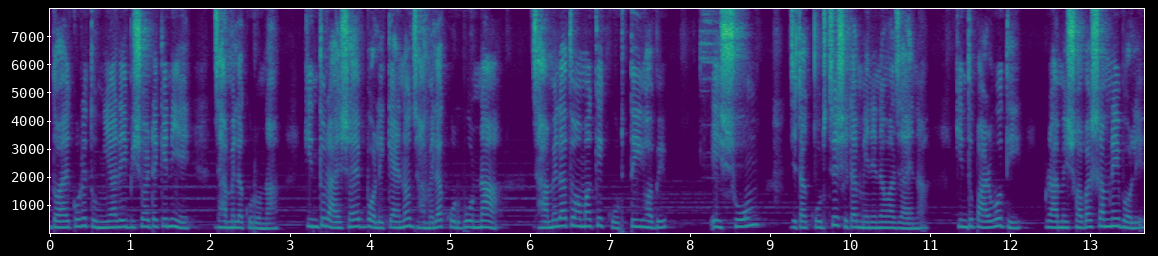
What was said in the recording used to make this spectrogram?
দয়া করে তুমি আর এই বিষয়টাকে নিয়ে ঝামেলা করো না। কিন্তু রায় সাহেব বলে, কেন ঝামেলা করব না? ঝামেলা তো আমাকে করতেই হবে। এই সোম যেটা করছে সেটা মেনে নেওয়া যায় না। কিন্তু পার্বতী গ্রামের সবার সামনেই বলে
